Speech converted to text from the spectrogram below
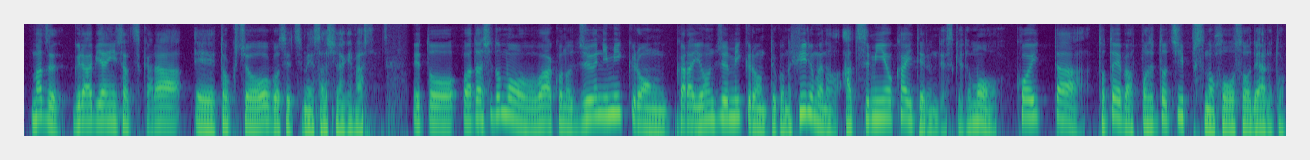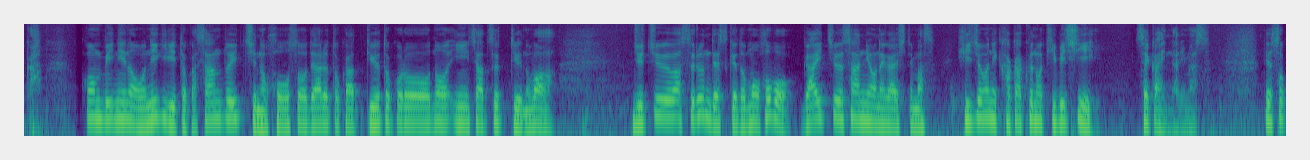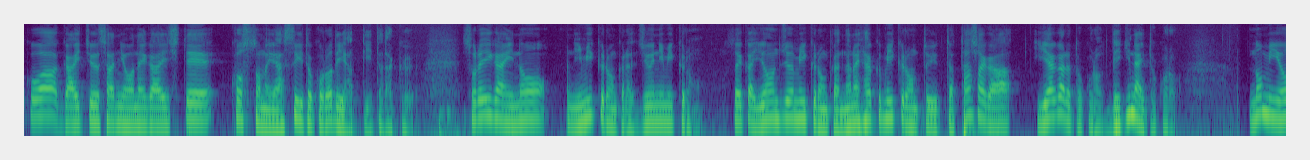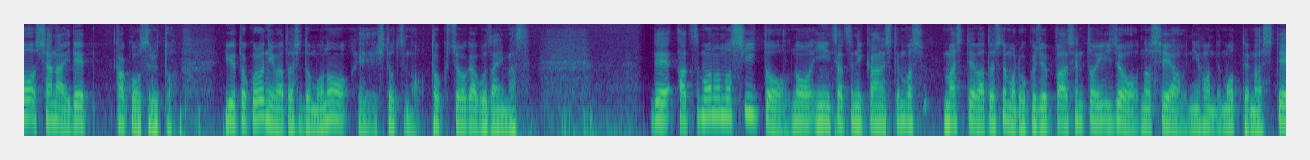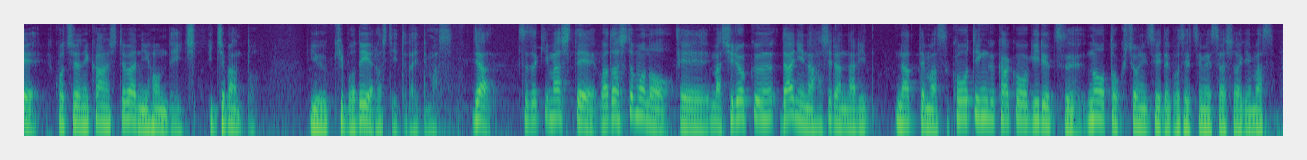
まずグラビア印刷から、えー、特徴をご説明差し上げます、えっと、私どもはこの12ミクロンから40ミクロンというこのフィルムの厚みを書いてるんですけどもこういった例えばポテトチップスの包装であるとかコンビニのおにぎりとかサンドイッチの包装であるとかっていうところの印刷っていうのは受注はするんですけどもほぼ外注さんにお願いしてます。非常に価格の厳しい世界になります。でそこは外注さんにお願いしてコストの安いところでやっていただく。それ以外の2ミクロンから12ミクロンそれから40ミクロンから700ミクロンといった他社が嫌がるところできないところのみを社内で確保すると。いうところに私どもの、え一つの特徴がございます。で厚物のシートの印刷に関してもまして私ども60%以上のシェアを日本で持ってましてこちらに関しては日本で一番という規模でやらせていただいてますじゃあ続きまして私どもの、えーまあ、主力第2の柱になりなってますコーティング加工技術の特徴についてご説明差し上げます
